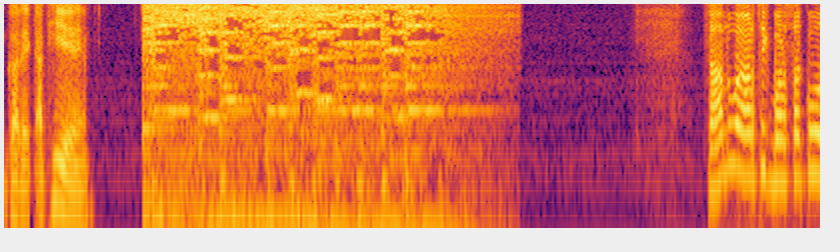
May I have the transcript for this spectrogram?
गरेका थिए। चालू आर्थिक वर्षको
